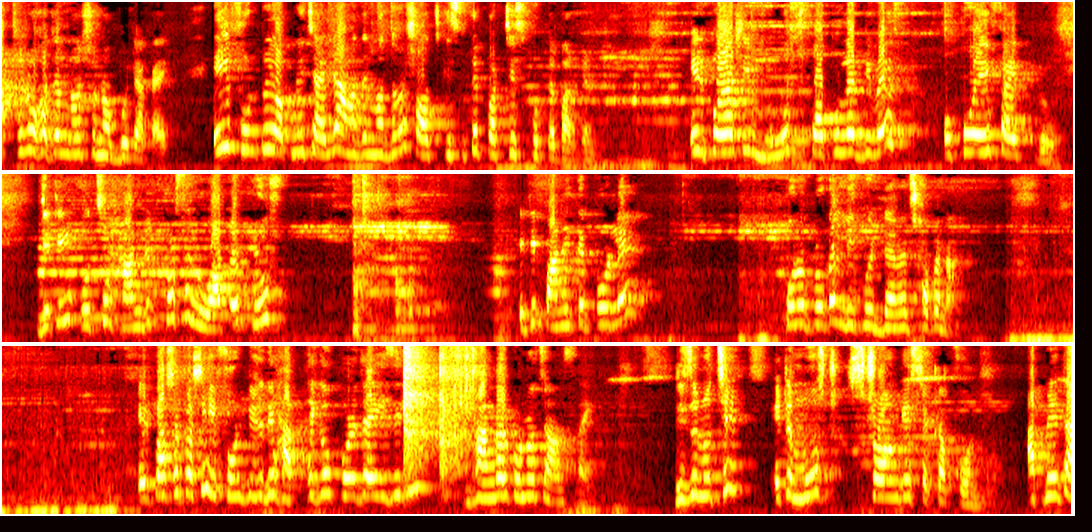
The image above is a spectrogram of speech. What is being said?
আঠেরো হাজার নয়শো নব্বই টাকায়। এই ফোনটি আপনি চাইলে আমাদের মাধ্যমে সহজ কিস্তিতে পারচেস করতে পারবেন। এরপর আসি most popular device Oppo A five pro যেটি হচ্ছে হান্ড্রেড পার্সেন্ট ওয়াটার প্রুফ এটি পানিতে পড়লে কোনো প্রকার লিকুইড ড্যামেজ হবে না। এর পাশাপাশি এই ফোনটি যদি হাত থেকেও পড়ে যায় ইজিলি ভাঙার কোনো চান্স নাই। রিজন হচ্ছে, এটা মোস্ট স্ট্রংগেস্ট একটা ফোন আপনি এটা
